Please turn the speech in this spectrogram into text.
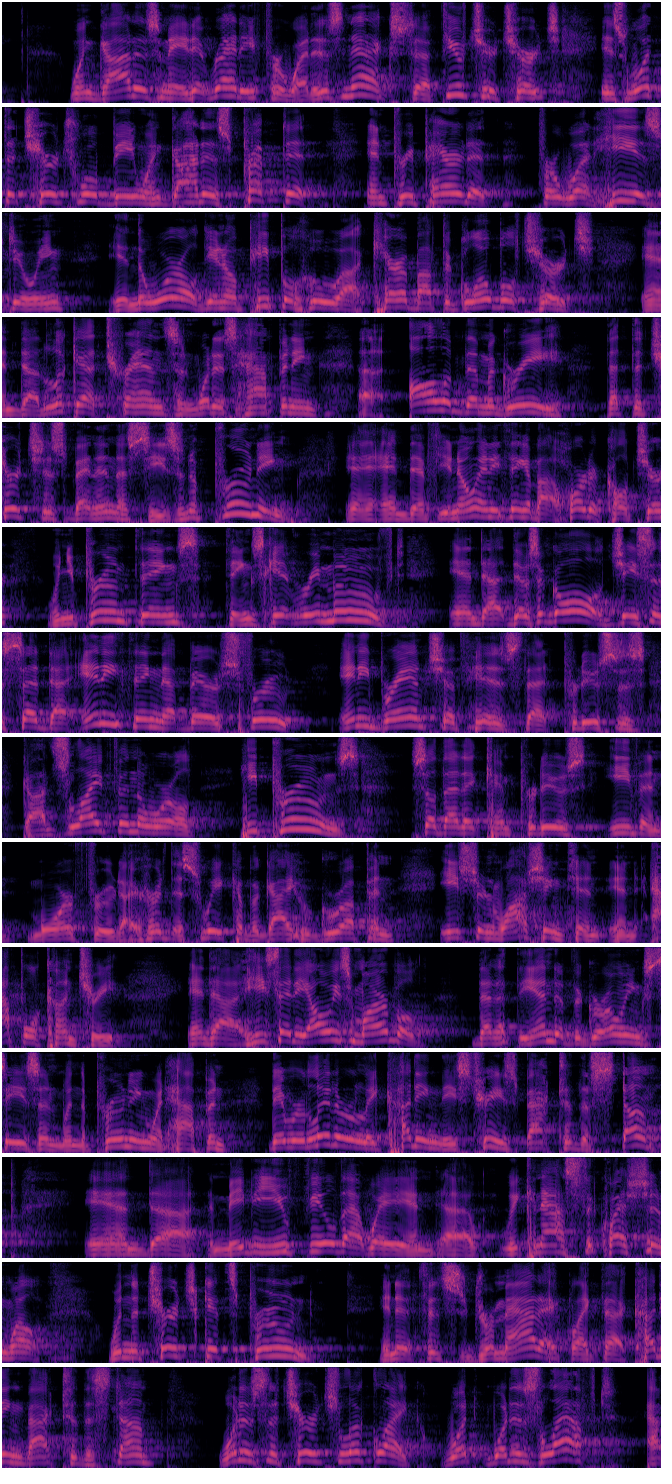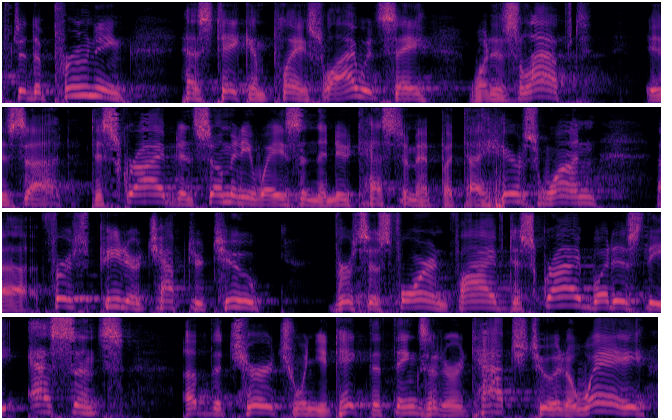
when God has made it ready for what is next. A future church is what the church will be when God has prepped it and prepared it for what He is doing in the world. You know, people who uh, care about the global church and uh, look at trends and what is happening, uh, all of them agree that the church has been in a season of pruning. And if you know anything about horticulture, when you prune things, things get removed. And uh, there's a goal. Jesus said that anything that bears fruit, any branch of His that produces God's life in the world, He prunes so that it can produce even more fruit. I heard this week of a guy who grew up in eastern Washington in apple country. And uh, he said he always marveled that at the end of the growing season, when the pruning would happen, they were literally cutting these trees back to the stump and, uh, maybe you feel that way. And uh, we can ask the question well, when the church gets pruned, and if it's dramatic like that, cutting back to the stump, what does the church look like? What, what is left after the pruning has taken place? Well, I would say what is left is uh, described in so many ways in the New Testament, but uh, here's one. Uh, 1 Peter chapter 2, verses 4 and 5 describe what is the essence of the church when you take the things that are attached to it away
